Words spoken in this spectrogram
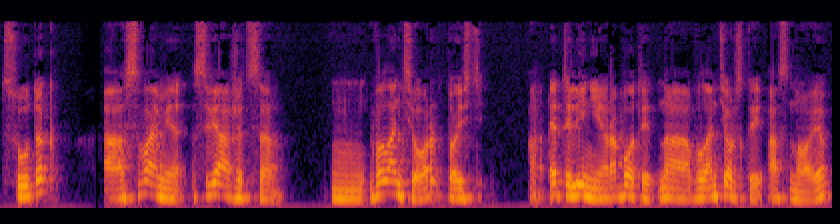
суток а, с вами свяжется волонтер, то есть а, эта линия работает на волонтерской основе.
